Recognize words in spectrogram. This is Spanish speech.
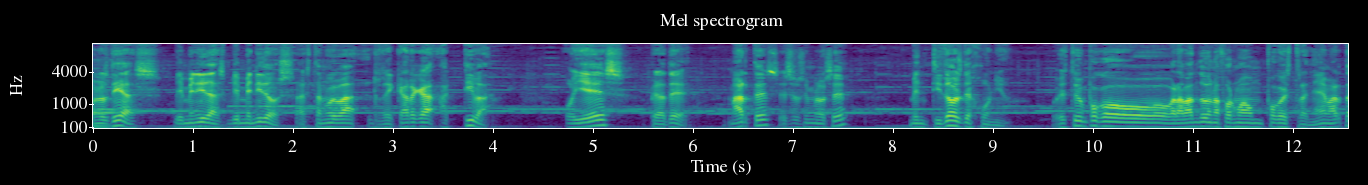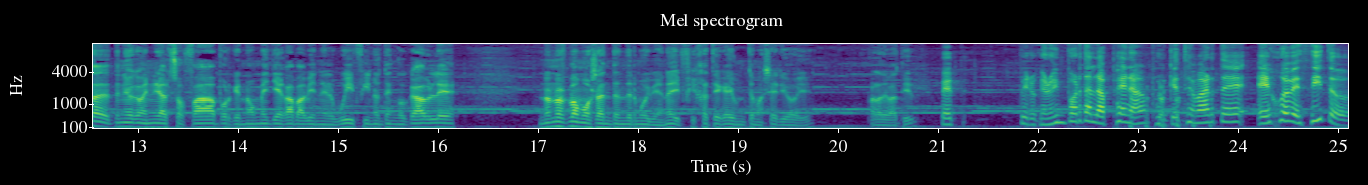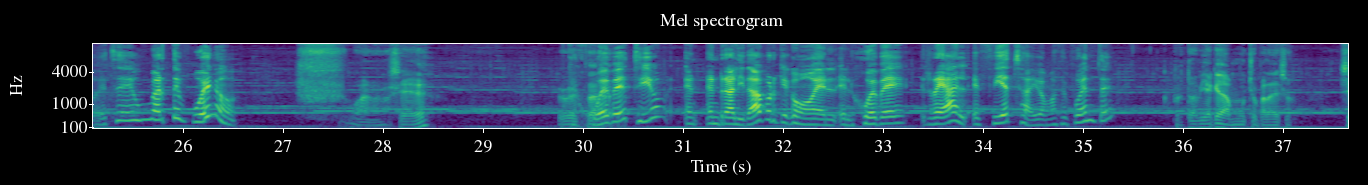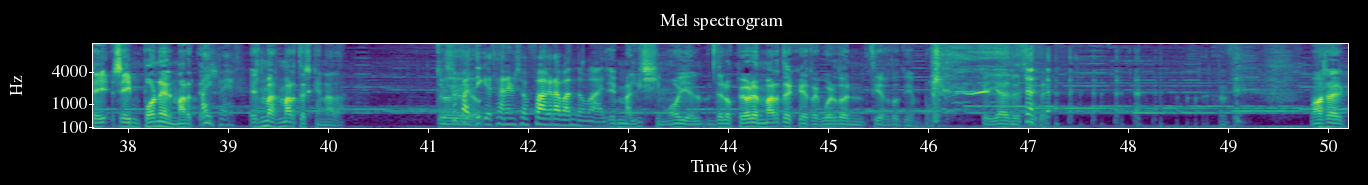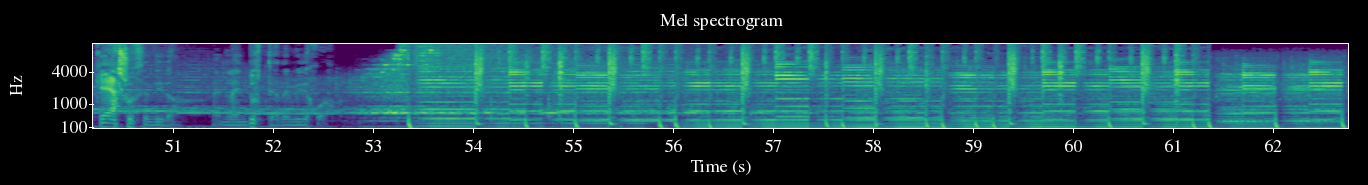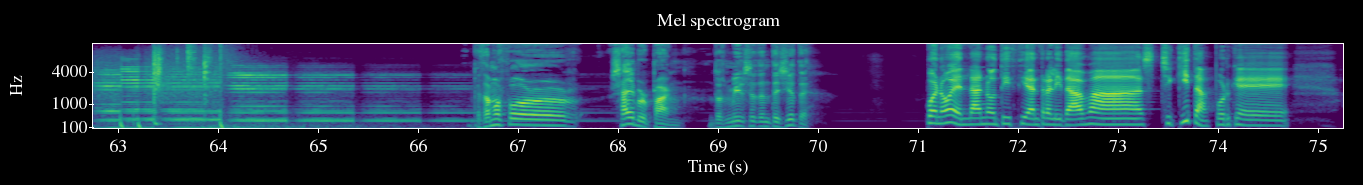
Buenos días, bienvenidas, bienvenidos a esta nueva recarga activa. Hoy es, espérate, martes, eso sí me lo sé, 22 de junio. Hoy estoy un poco grabando de una forma un poco extraña, ¿eh, Marta? He tenido que venir al sofá porque no me llegaba bien el wifi, no tengo cable. No nos vamos a entender muy bien, ¿eh? Fíjate que hay un tema serio hoy, ¿eh? Para debatir. Pep, pero que no importan las penas, porque este martes es juevesito. Este es un martes bueno. Bueno, no sé, ¿eh? Está- Jueves, tío. En, en realidad, porque como el, el jueves real es fiesta y vamos a hacer puente. Pero todavía queda mucho para eso. Se, se impone el martes. Ay, Pep. Es más martes que nada. Te Eso para ti que está en el sofá grabando mal. Es malísimo hoy, el, de los peores martes que recuerdo en cierto tiempo. Que ya es decir, ¿eh? En fin. Vamos a ver qué ha sucedido en la industria del videojuego. Empezamos por Cyberpunk 2077. Bueno, es la noticia en realidad más chiquita, porque,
